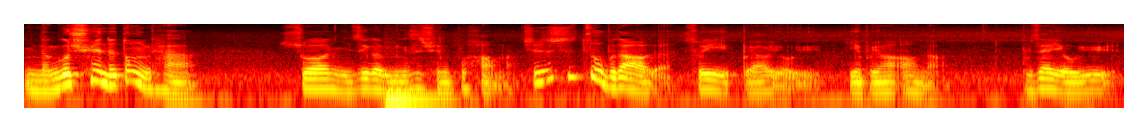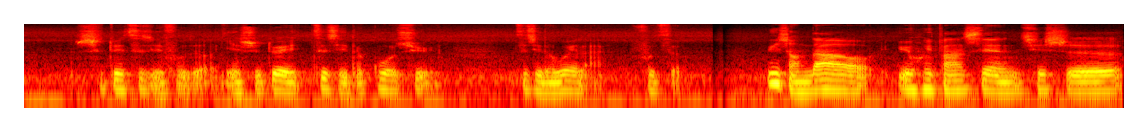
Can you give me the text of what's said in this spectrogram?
你能够劝得动他，说你这个名字取得不好吗？其实是做不到的。所以不要犹豫，也不要懊恼，不再犹豫，是对自己负责，也是对自己的过去。自己的未来负责。越长大越会发现，其实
